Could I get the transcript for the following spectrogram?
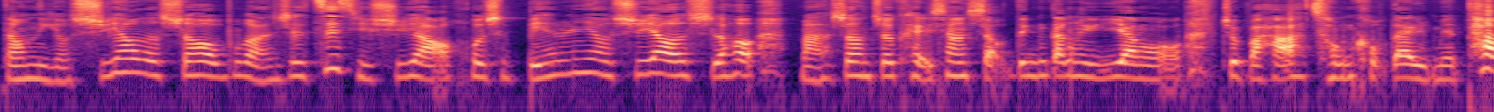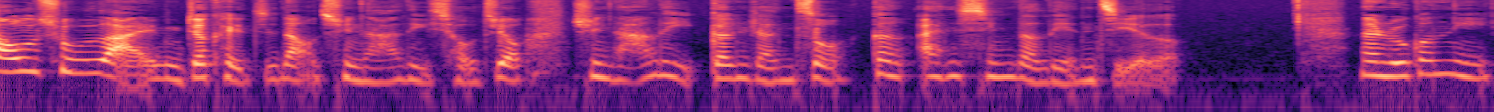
当你有需要的时候，不管是自己需要或是别人有需要的时候，马上就可以像小叮当。一样哦，就把它从口袋里面掏出来，你就可以知道去哪里求救，去哪里跟人做更安心的连接了。那如果你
